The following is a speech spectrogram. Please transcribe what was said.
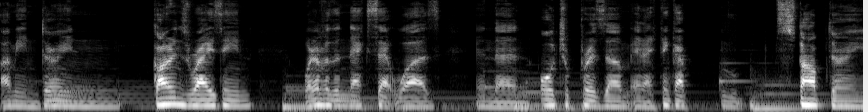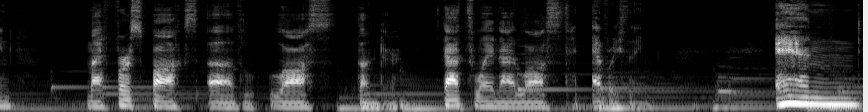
I mean, during Guardians Rising, whatever the next set was, and then Ultra Prism, and I think I stopped during my first box of Lost Thunder. That's when I lost everything. And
